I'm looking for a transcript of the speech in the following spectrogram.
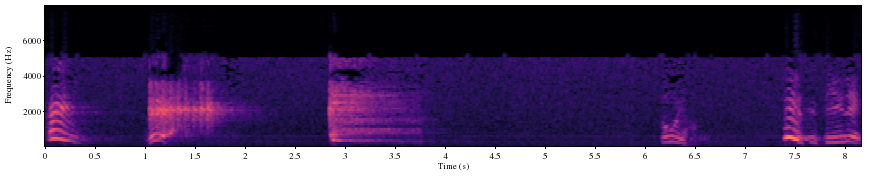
去了。对啊，这是真的。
